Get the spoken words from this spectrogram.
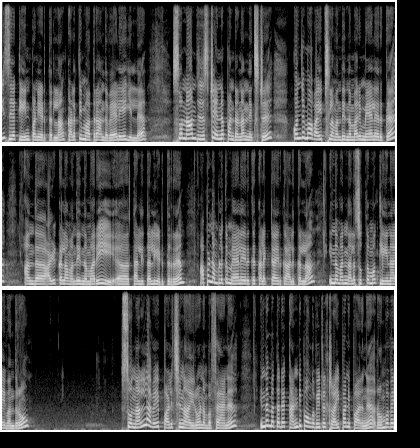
ஈஸியாக க்ளீன் பண்ணி எடுத்துடலாம். கலத்தி மாத்திர அந்த வேலையே இல்லை. ஸோ நான் ஜஸ்ட் என்ன பண்ணுறேன்னா நெக்ஸ்ட்டு கொஞ்சமாக வைப்ஸில் வந்து இந்த மாதிரி மேலே இருக்க அந்த அழுக்கெல்லாம் வந்து இந்த மாதிரி தள்ளி தள்ளி எடுத்துடுறேன். அப்போ நம்மளுக்கு மேலே இருக்க கலெக்ட் ஆகிருக்க அழுக்கெல்லாம் இந்த மாதிரி நல்லா சுத்தமாக க்ளீனாகி வந்துடும் ஸோ நல்லாவே பளிச்சுன்னு ஆயிரும் நம்ம ஃபேனு இந்த மெத்தடை கண்டிப்பாக உங்கள் வீட்டில் ட்ரை பண்ணி பாருங்கள் ரொம்பவே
